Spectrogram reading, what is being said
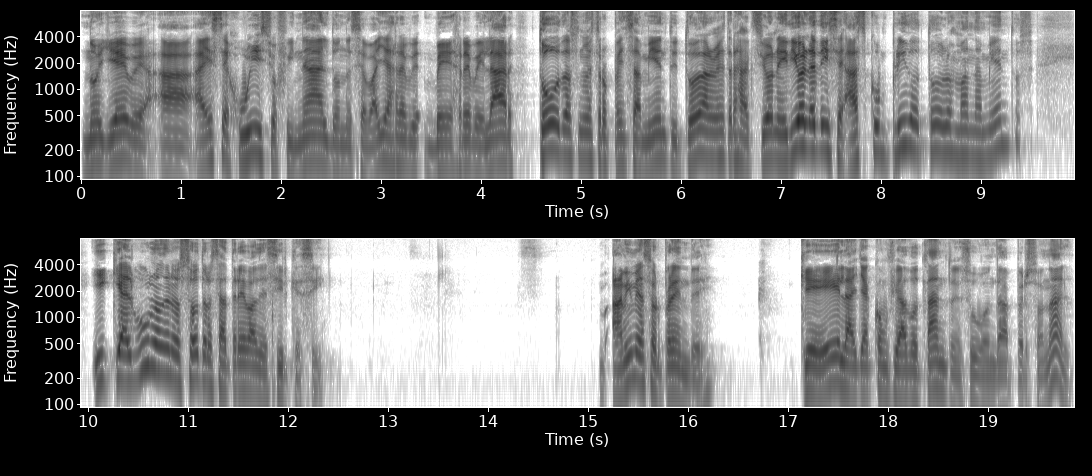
nos lleve a, ese juicio final donde se vaya a revelar todos nuestros pensamientos y todas nuestras acciones. Y Dios le dice, ¿has cumplido todos los mandamientos? Y que alguno de nosotros se atreva a decir que sí. A mí me sorprende que Él haya confiado tanto en su bondad personal.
